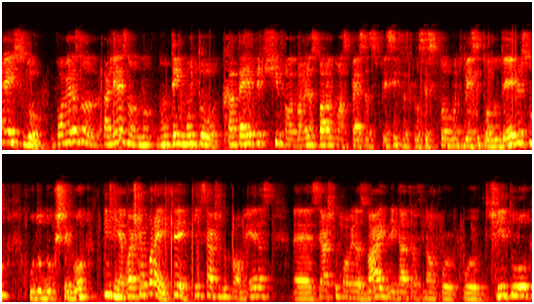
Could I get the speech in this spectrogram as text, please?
É isso, Du. O Palmeiras, aliás, não, não, não tem muito. Tá até repetitivo. O Palmeiras fora algumas peças específicas que você citou, muito bem citou do Davidson, o Dudu que chegou. Enfim, eu acho que é por aí. Fê, o que você acha do Palmeiras? É, você acha que o Palmeiras vai brigar até o final por, por título?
